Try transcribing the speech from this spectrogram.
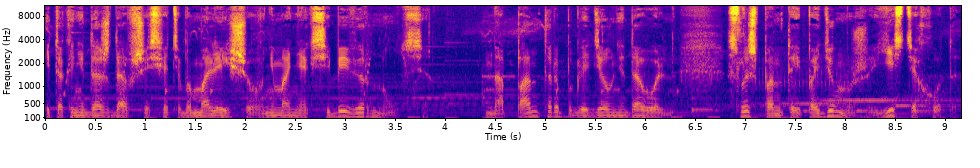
и так и не дождавшись хотя бы малейшего внимания к себе, вернулся. На пантера поглядел недовольно. «Слышь, Пантей, пойдем уже, есть охота.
